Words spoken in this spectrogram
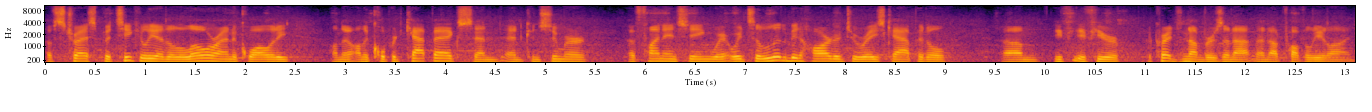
of stress, particularly at the lower end of quality on the, on the corporate capex and, and consumer uh, financing, where, where, it's a little bit harder to raise capital um, if, if your credit numbers are not, are not properly aligned.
